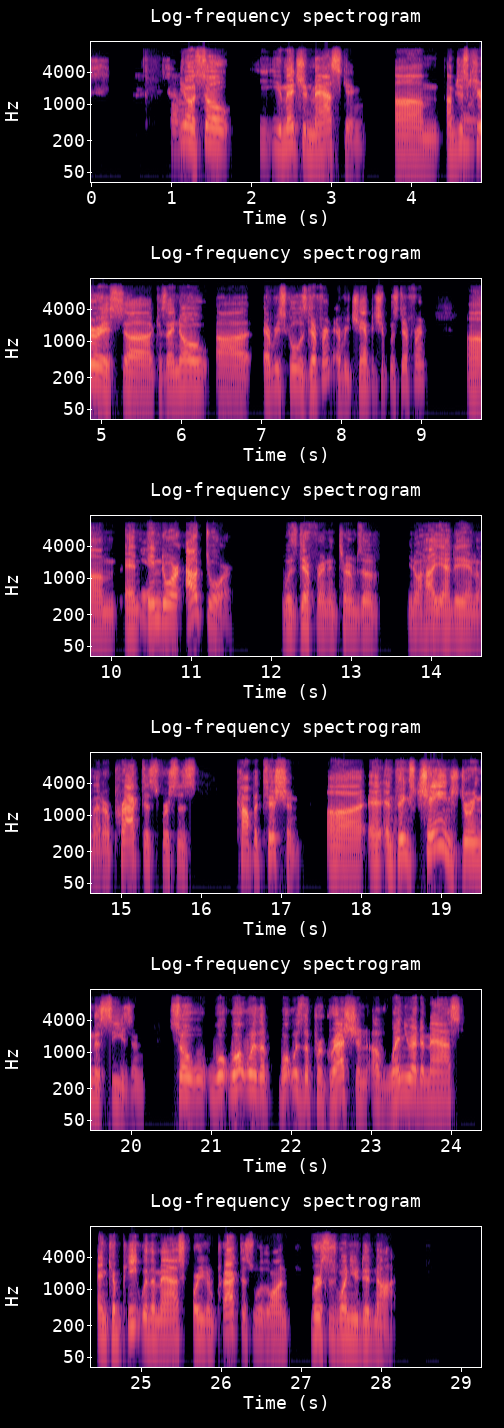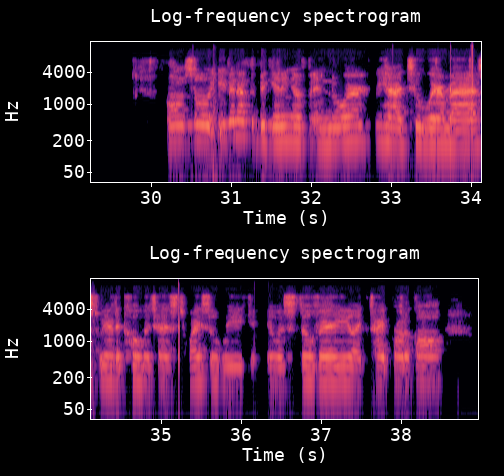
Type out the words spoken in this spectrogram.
So you know, so you mentioned masking. Um, I'm just curious because uh, I know uh, every school was different, every championship was different, um, and yeah. indoor outdoor was different in terms of you know how you had to handle that or practice versus competition uh, and, and, things changed during the season. So, what, what were the what was the progression of when you had to mask and compete with a mask, or even practice with one, versus when you did not? Um, so even at the beginning of indoor, we had to wear masks. We had a COVID test twice a week. It was still very like tight protocol.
